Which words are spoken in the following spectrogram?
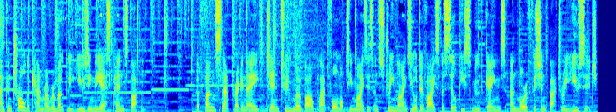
and control the camera remotely using the S Pen's button. The phone's Snapdragon 8 Gen 2 mobile platform optimizes and streamlines your device for silky smooth games and more efficient battery usage,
